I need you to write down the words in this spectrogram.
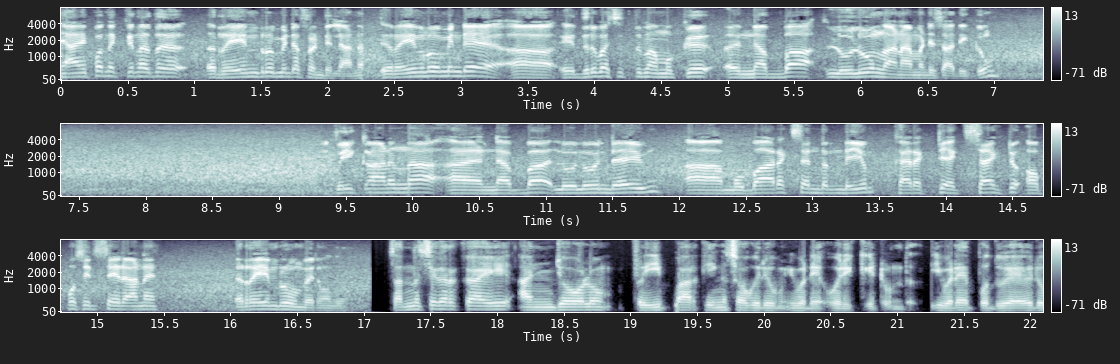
ഞാനിപ്പോ നിൽക്കുന്നത് റെയിൻ റൂമിന്റെ ഫ്രണ്ടിലാണ്. റെയിൻ റൂമിന്റെ എതിർവശത്ത് നമുക്ക് നബ്ബ ലുലുവും കാണാൻ വേണ്ടി സാധിക്കും. അപ്പൊ ഈ കാണുന്ന നബ്ബ ലുലുവിന്റെയും മുബാറക് സെന്ററിന്റെയും കറക്റ്റ് എക്സാക്ട് ഓപ്പോസിറ്റ് സൈഡാണ് റെയിൻ റൂം വരുന്നത്. സന്ദർശകർക്കായി അഞ്ചോളം ഫ്രീ പാർക്കിംഗ് സൗകര്യവും ഇവിടെ ഒരുക്കിയിട്ടുണ്ട്. ഇവിടെ പൊതുവെ ഒരു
